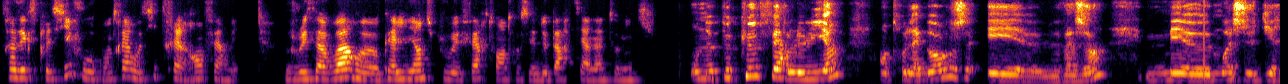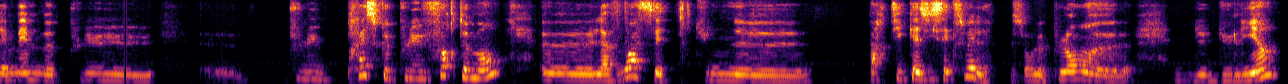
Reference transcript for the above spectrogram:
très expressif ou au contraire aussi très renfermé. Je voulais savoir euh, quel lien tu pouvais faire toi entre ces deux parties anatomiques on ne peut que faire le lien entre la gorge et euh, le vagin, mais euh, moi je dirais même plus, euh, presque plus fortement, la voix c'est une partie quasi sexuelle sur le plan du lien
